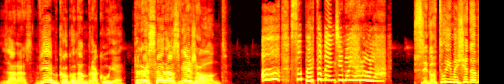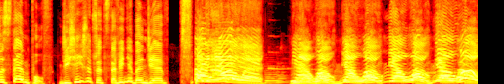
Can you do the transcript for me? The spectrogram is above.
zaraz, wiem, kogo nam brakuje. Tresera zwierząt! Super, to będzie moja rola. Przygotujmy się do występów. Dzisiejsze przedstawienie będzie Wspaniałe! Miau, wow, miau, wow, miau, wow, miau, wow!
